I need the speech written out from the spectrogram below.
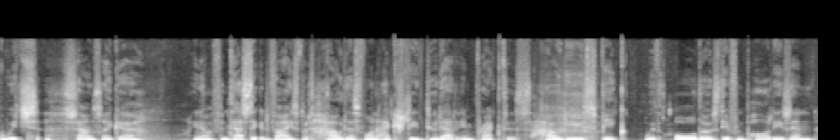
Which sounds like a you know fantastic advice, but how does one actually do that in practice? How do you speak with all those different parties and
